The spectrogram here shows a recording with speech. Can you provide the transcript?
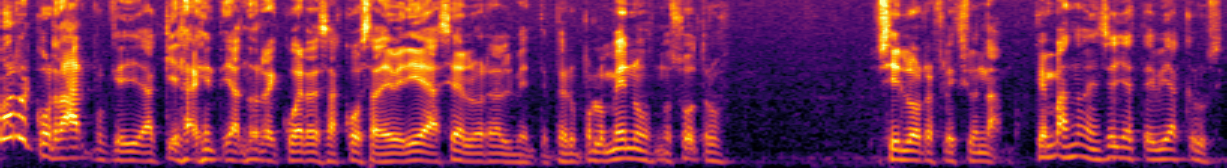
va a recordar, porque aquí la gente ya no recuerda esas cosas, debería hacerlo realmente, pero por lo menos nosotros sí lo reflexionamos. ¿Qué más nos enseña este Vía Crucis?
